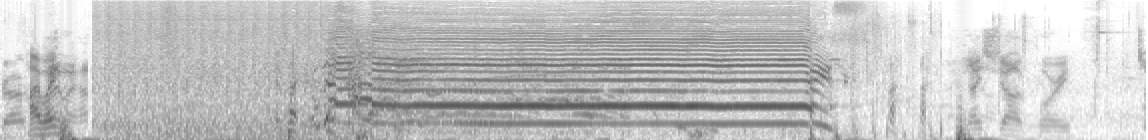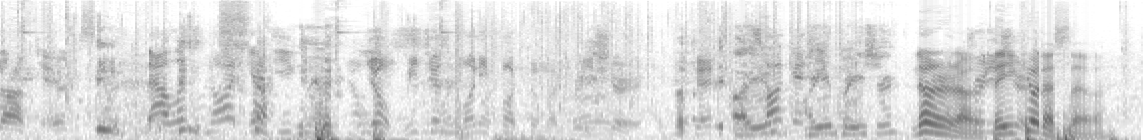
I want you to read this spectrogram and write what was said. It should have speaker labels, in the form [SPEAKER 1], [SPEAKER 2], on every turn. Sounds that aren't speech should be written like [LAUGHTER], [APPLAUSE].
[SPEAKER 1] Highway.
[SPEAKER 2] Highway,
[SPEAKER 1] It's like nice. [LAUGHS]
[SPEAKER 2] Nice job, Corey.
[SPEAKER 3] Good job, dude. Now let's not get [LAUGHS] equal.
[SPEAKER 2] Yo, we just money fucked them, I'm pretty sure. Okay?
[SPEAKER 4] Are you?
[SPEAKER 3] not get
[SPEAKER 4] Are you pretty sure?
[SPEAKER 1] No, no, no. They
[SPEAKER 2] sure.
[SPEAKER 1] killed us though.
